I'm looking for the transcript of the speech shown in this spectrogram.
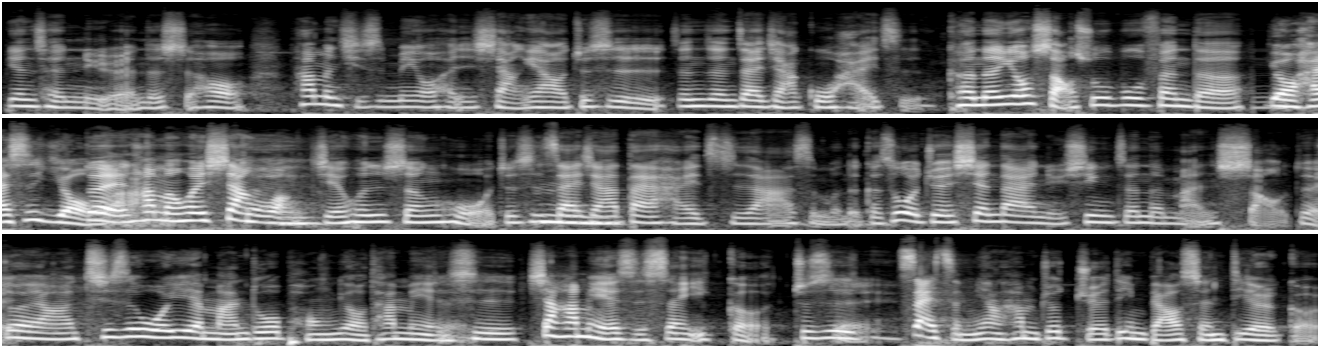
变成女人的时候，她们其实没有很想要，就是真正在家顾孩子。可能有少数部分的，有还是有啊，对他们会向往结婚生活，就是在家带孩子啊什么的。可是我觉得现代女性真的蛮少，对。对啊，其实我也蛮多朋友，他们也是像他们也只生一个，就是再怎么样，他们就决定不要生第二个。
